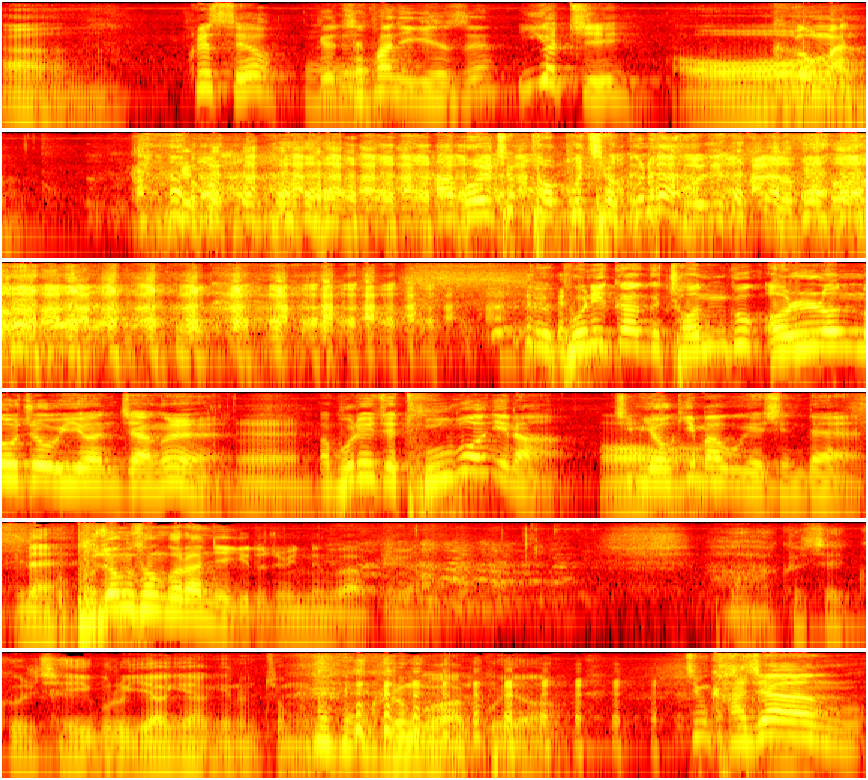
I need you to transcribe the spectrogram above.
아. 그랬어요. 그 재판 이기셨어요? 이겼지. 오. 그것만. 아, 뭘 좀 덧붙였구나. 뭐지 다그 보니까 그 전국 언론 노조 위원장을 네. 아, 무려 이제 두 번이나 지금 어. 역임하고 계신데 네. 부정선거란 얘기도 좀 있는 것 같고요. 아, 글쎄 그걸 제 입으로 이야기하기는 좀 그런 것 같고요. 지금 가장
